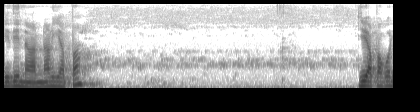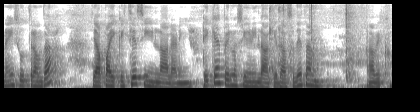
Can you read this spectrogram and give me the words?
ਇਹਦੇ ਨਾਲ ਨਾਲ ਹੀ ਆਪਾਂ ਜੇ ਆਪਾਂ ਕੋ ਨਹੀਂ ਸੂਤਰ ਆਉਂਦਾ ਤੇ ਆਪਾਂ ਇੱਕ ਇੱਥੇ ਸੀਨ ਲਾ ਲੈਣੀ ਆ। ਠੀਕ ਹੈ? ਪਹਿਲਾਂ ਸੀਣੀ ਲਾ ਕੇ ਦੱਸਦੇ ਤੁਹਾਨੂੰ। ਆ ਵੇਖੋ।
